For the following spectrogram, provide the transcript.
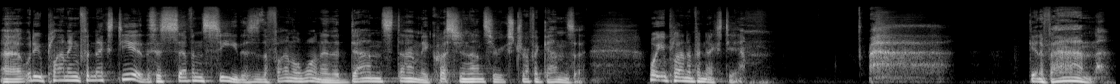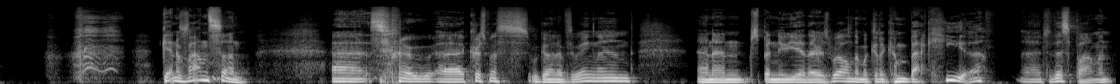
Uh, what are you planning for next year? This is 7C. This is the final one in the Dan Stanley question and answer extravaganza. What are you planning for next year? Getting a van. Getting a van, son. Uh, so uh, Christmas, we're going over to England, and then spend New Year there as well. And then we're going to come back here uh, to this apartment,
